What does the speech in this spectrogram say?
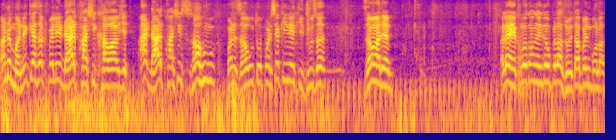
અને મને કહેશે કે પેલી દાળ ફાંસી ખાવા આવજે. આ દાળ ફાંસી સહું પણ જવું તો પડશે કે કીધું છે. જવા દે અલે એકલો તો નહીં જવું પેલા જોઈતાભાઈ બોલા.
